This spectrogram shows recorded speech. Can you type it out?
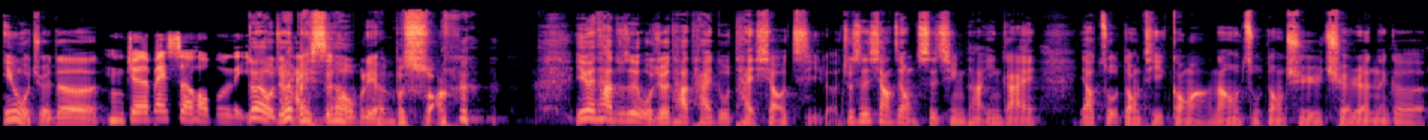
因为我觉得你觉得被事后不理，对，我觉得被事后不理很不爽。因为他就是，我觉得他态度太消极了。就是像这种事情，他应该要主动提供啊，然后主动去确认那个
